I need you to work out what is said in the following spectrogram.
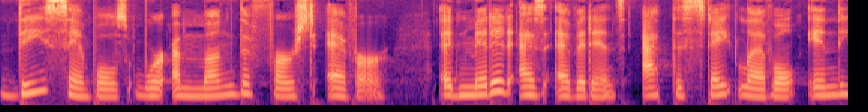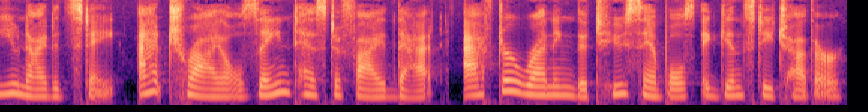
These samples were among the first ever admitted as evidence at the state level in the United States. At trial, Zain testified that after running the two samples against each other,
